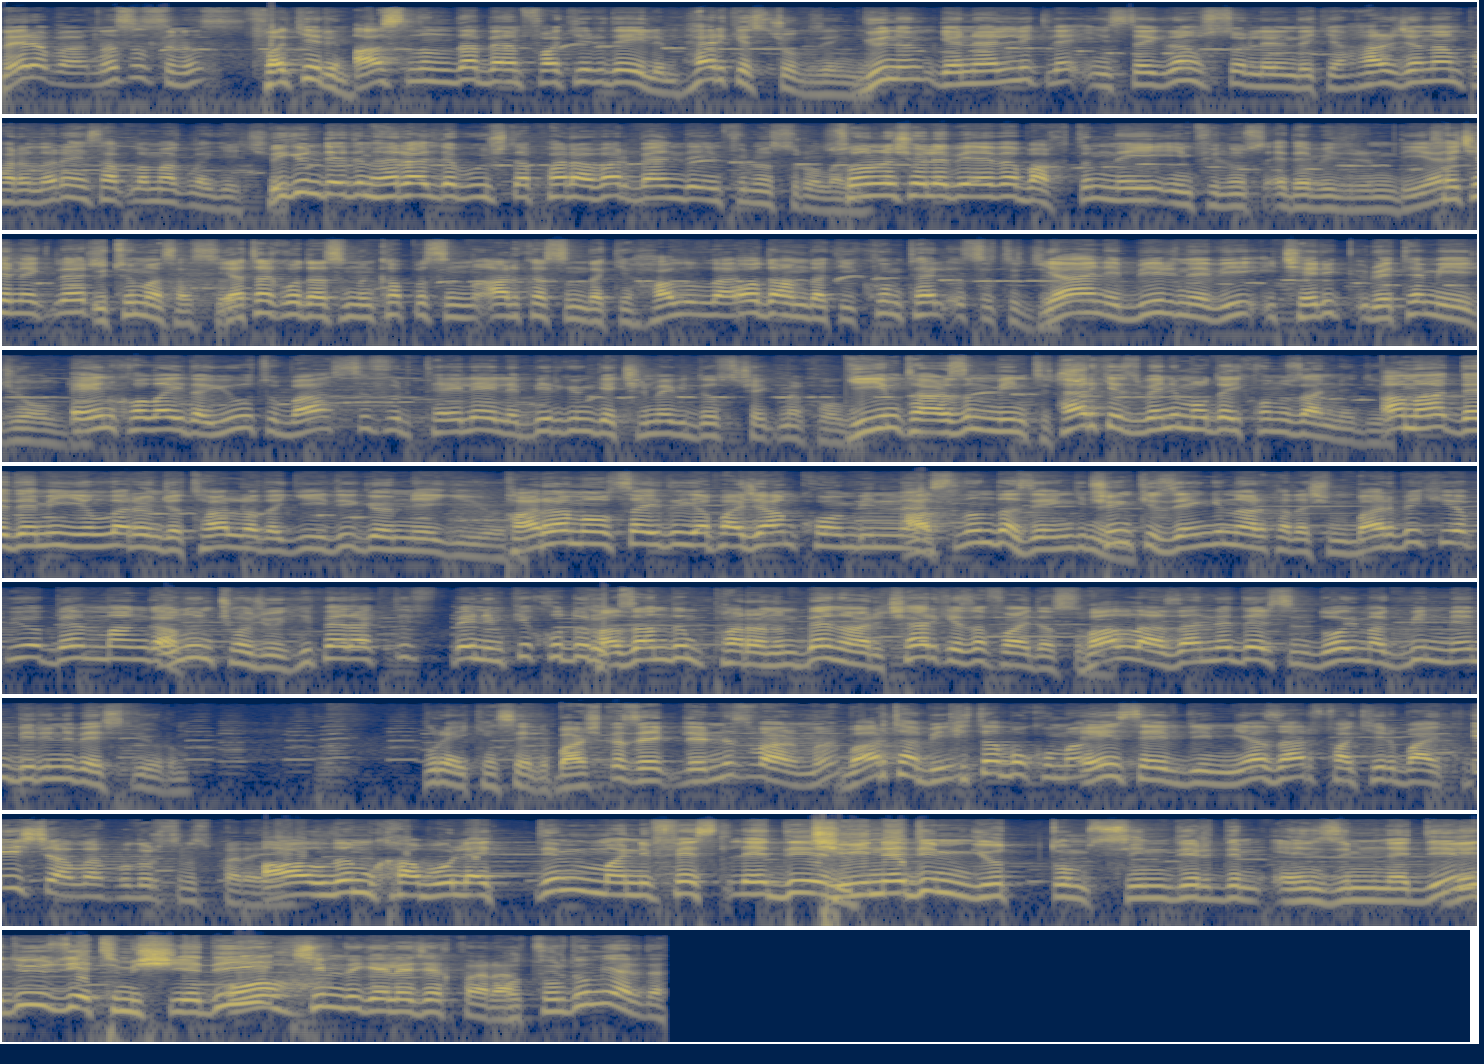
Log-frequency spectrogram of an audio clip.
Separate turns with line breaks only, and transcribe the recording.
Merhaba, nasılsınız?
Fakirim. Aslında ben fakir değilim. Herkes çok zengin. Günüm genellikle Instagram storylerindeki harcanan paraları hesaplamakla geçiyor. Bir gün dedim herhalde bu işte para var ben de influencer olayım. Sonra şöyle bir eve baktım neyi influence edebilirim diye. Seçenekler ütü masası, yatak odasının kapısının arkasındaki halılar, odamdaki kum tel ısıtıcı. Yani bir nevi içerik üretemeyici oldu. En kolayı da YouTube'a 0 TL ile bir gün geçirme videosu çekmek oldu. Giyim tarzım vintage. Herkes beni moda ikonu zannediyor. Ama dedemin yıllar önce tarlada giydiği gömleği giyiyor. Param olsaydı yapacağım kombinler. Aslında zenginim. Çünkü zengin arkadaşım barbekü yapıyor, ben mangal. Onun çocuğu hiperaktif, benimki kuduruk. Kazandığım paranın ben hariç herkese faydası var. Vallahi zannedersin doymak bilmeyen birini besliyorum. Burayı keselim.
Başka zevkleriniz var mı?
Var tabi. Kitap okuma. En sevdiğim yazar Fakir Baykur.
İnşallah bulursunuz parayı.
Aldım, kabul ettim, manifestledim. Çiğnedim, yuttum, sindirdim, enzimledim. 777.
Oh.
Şimdi gelecek para. Oturduğum yerde.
